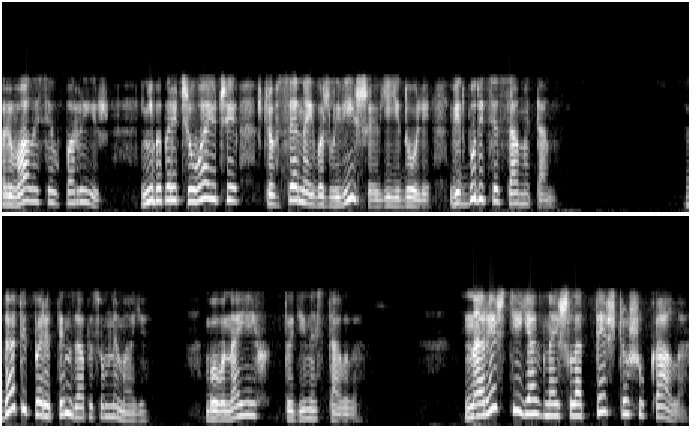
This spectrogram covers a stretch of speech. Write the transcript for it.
рвалася в Париж, ніби перечуваючи, що все найважливіше в її долі відбудеться саме там. Дати перед тим записом немає, бо вона їх тоді не ставила. Нарешті я знайшла те, що шукала,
